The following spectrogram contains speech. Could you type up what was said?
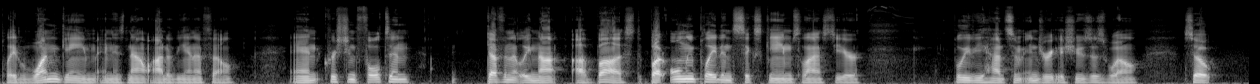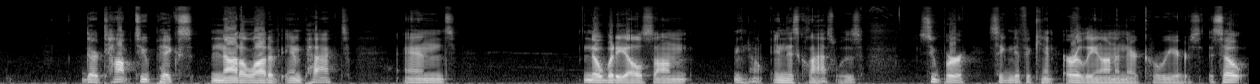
Played one game and is now out of the NFL. And Kristian Fulton, definitely not a bust, but only played in six games last year. I believe he had some injury issues as well. So their top two picks, not a lot of impact, and nobody else on you know in this class was super significant early on in their careers. So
